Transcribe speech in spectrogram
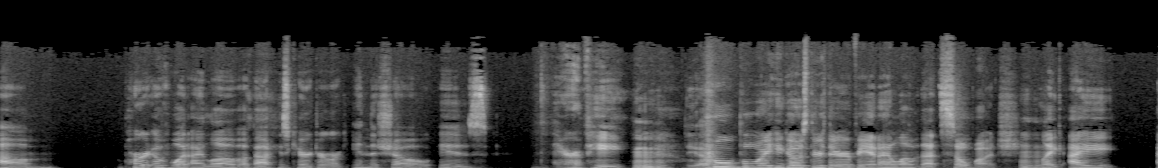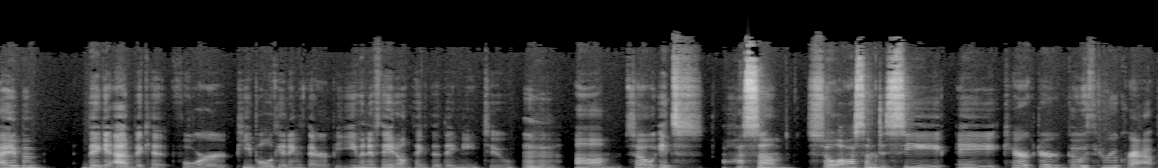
Um, part of what I love about his character arc in the show is therapy. yeah. Oh boy, he goes through therapy, and I love that so much. Mhm. Like I, I am a big advocate for people getting therapy, even if they don't think that they need to. hmm Um, so it's awesome, so awesome to see a character go through crap,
